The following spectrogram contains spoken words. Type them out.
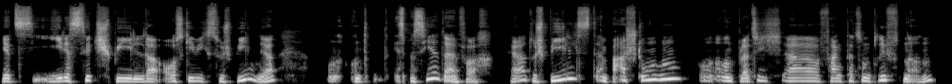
jetzt jedes Switch-Spiel da ausgiebig zu spielen, ja. Und, und es passiert einfach. Ja, du spielst ein paar Stunden und, und plötzlich äh, fängt er zum Driften an.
